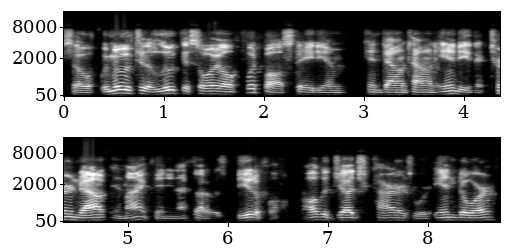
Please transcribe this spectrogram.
So we moved to the Lucas Oil Football Stadium in downtown Indy. And it turned out, in my opinion, I thought it was beautiful. All the judge cars were indoor,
